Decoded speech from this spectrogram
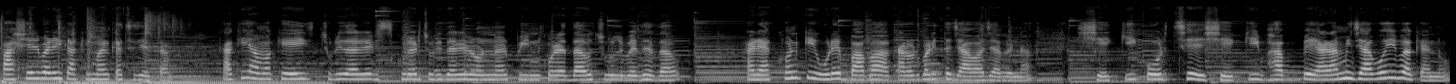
পাশের বাড়ির কাকিমার কাছে যেতাম। কাকি, আমাকে এই চুড়িদারের, স্কুলের চুড়িদারের ওড়নার পিন করে দাও, চুল বেঁধে দাও। আর এখন কি ওরে বাবা, কারোর বাড়িতে যাওয়া যাবে না। সে কি করছে, সে কি ভাববে, আর আমি যাবই বা কেন?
